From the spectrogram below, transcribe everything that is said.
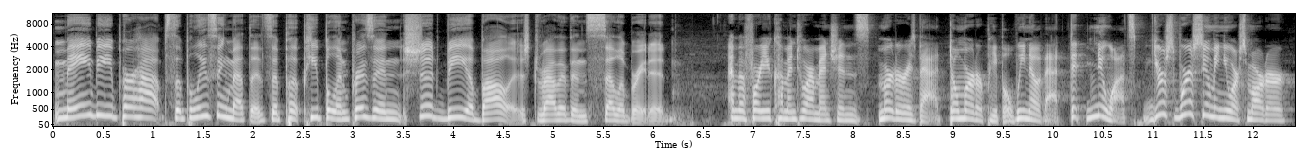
maybe perhaps the policing methods that put people in prison should be abolished rather than celebrated. And before you come into our mentions, murder is bad. Don't murder people. We know that. The nuance. You're, we're assuming you are smarter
